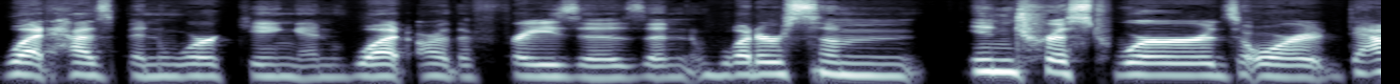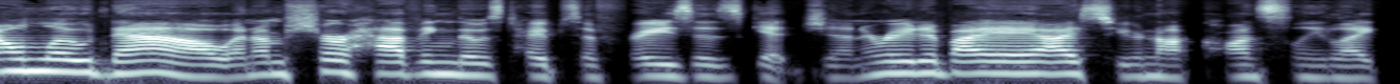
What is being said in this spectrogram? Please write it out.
what has been working and what are the phrases and what are some interest words or download now. And I'm sure having those types of phrases get generated by AI. So you're not constantly like,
